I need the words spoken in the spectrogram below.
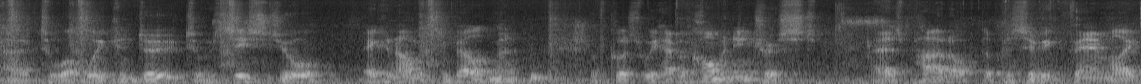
uh, to what we can do to assist your economic development. Of course, we have a common interest as part of the Pacific family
